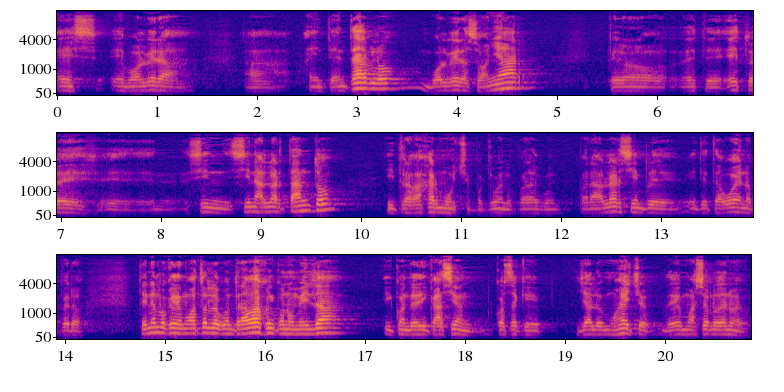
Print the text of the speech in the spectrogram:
es, volver a, intentarlo, volver a soñar, pero este, esto es eh, sin, hablar tanto y trabajar mucho, porque bueno, para, hablar siempre está bueno, pero tenemos que demostrarlo con trabajo y con humildad y con dedicación, cosa que ya lo hemos hecho, debemos hacerlo de nuevo.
